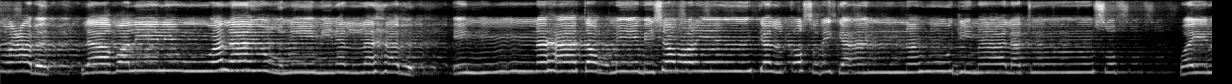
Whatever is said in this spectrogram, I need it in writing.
شعب لا ظليل ولا يغني من اللهب. إنها ترمي بشرر كالقصر كأنه جمالة صفر ويل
